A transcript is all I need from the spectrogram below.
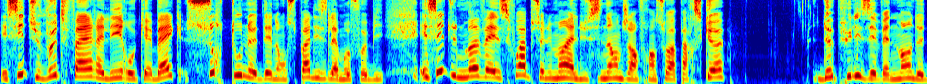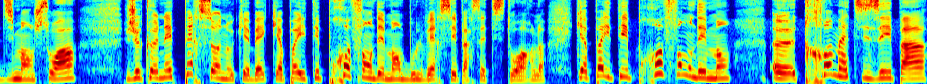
et si tu veux te faire élire au Québec, surtout ne dénonce pas l'islamophobie. Et c'est d'une mauvaise foi absolument hallucinante, Jean-François, parce que depuis les événements de dimanche soir, je connais personne au Québec qui n'a pas été profondément bouleversé par cette histoire-là, qui n'a pas été profondément euh, traumatisé par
